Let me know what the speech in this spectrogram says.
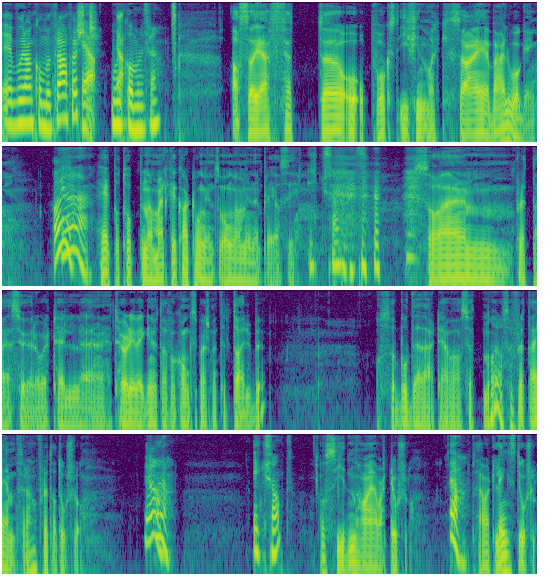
eh, hvor han kommer fra først? Ja, hvor kommer du fra? Altså, jeg er født øh, og oppvokst i Finnmark, så jeg er bærlvåging. Oh, Ja, Helt på toppen av melkekartongen, som ungene mine pleier å si. ikke sant. Så um, flytta jeg sørover til eh, et høl i veggen utafor Kongsberg som heter Darbu. Og så bodde jeg der til jeg var 17 år, og så flytta jeg hjemmefra og flytta til Oslo. Ja. Ja. Ikke sant? Og siden har jeg vært i Oslo. Ja. Så jeg har vært lengst i Oslo.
